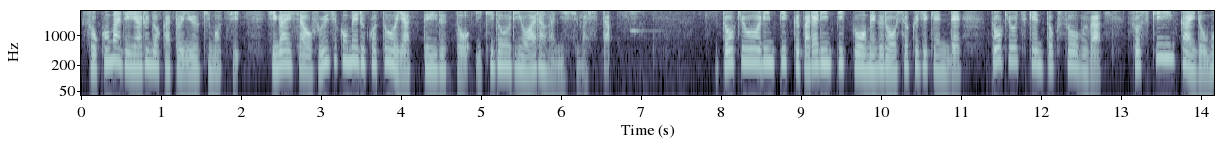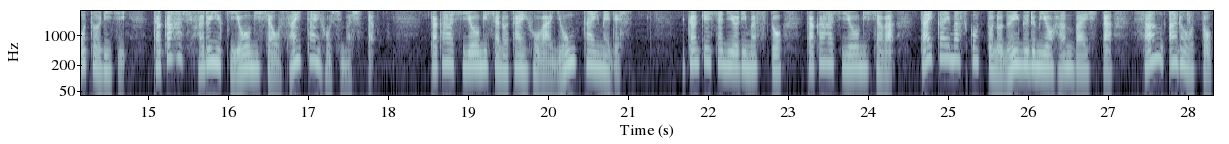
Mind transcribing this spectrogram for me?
そこまでやるのかという気持ち被害者を封じ込めることをやっていると憤りをあらわにしました。東京オリンピック・パラリンピックをめぐる汚職事件で東京地検特捜部は組織委員会の元理事高橋治之容疑者を再逮捕しました。高橋容疑者の逮捕は4回目です。関係者によりますと高橋容疑者は大会マスコットのぬいぐるみを販売したサン・アローと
